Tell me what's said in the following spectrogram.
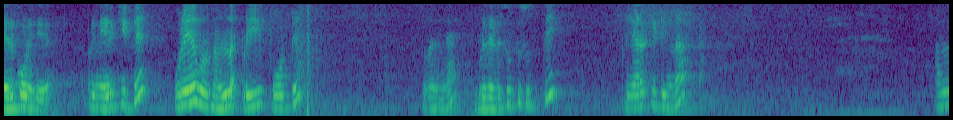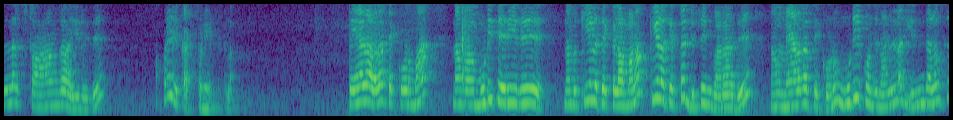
நெருக்கணும் இது. இப்படி நெருக்கிட்டு ஒரே ஒரு நல்ல இப்படி போட்டு பாருங்க இப்படி ரெண்டு சுற்றி சுற்றி இப்படி இறக்கிட்டிங்கன்னா நல்லா ஸ்ட்ராங்காக ஆயிரும் அப்புறம் இதை கட் பண்ணி எடுத்துக்கலாம். மேலால் தான் தைக்கணுமா? நம்ம முடி தெரியுது. நம்ம கீழே தைக்கலாமானா கீழே தைச்சா டிசைன் வராது. நம்ம மேலே தான் தைக்கணும். முடியை கொஞ்சம் நல்லா எந்த அளவுக்கு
